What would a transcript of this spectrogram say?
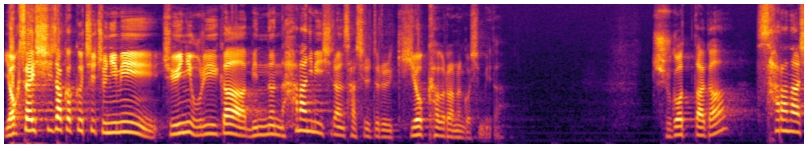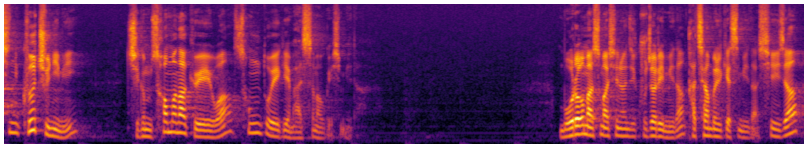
역사의 시작과 끝이 주님이 주인이 우리가 믿는 하나님이시라는 사실들을 기억하라는 것입니다. 죽었다가 살아나신 그 주님이 지금 서머나 교회와 성도에게 말씀하고 계십니다. 뭐라고 말씀하시는지 구절입니다. 같이 한번 읽겠습니다. 시작.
